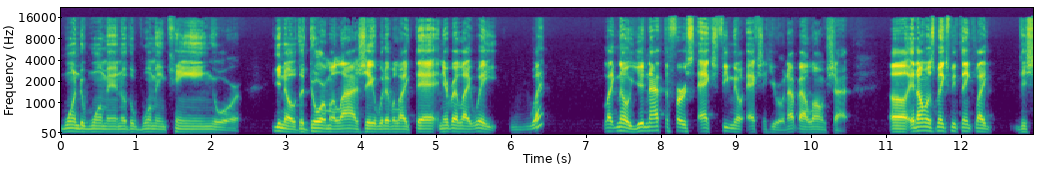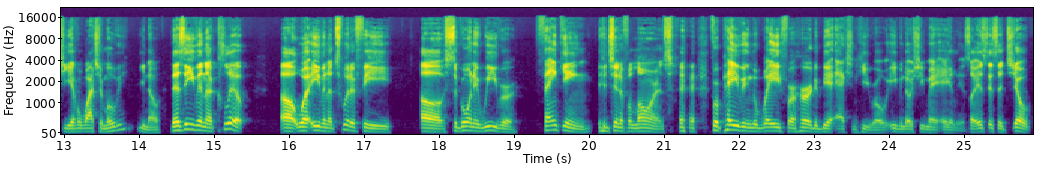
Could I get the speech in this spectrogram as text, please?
Wonder Woman or the Woman King or you know the Dora Milaje or whatever like that. And everybody like, wait, what? Like, no, you're not the first action female action hero, not by a long shot. Uh, it almost makes me think like, did she ever watch a movie? You know, there's even a clip, uh, well, even a Twitter feed of Sigourney Weaver thanking Jennifer Lawrence for paving the way for her to be an action hero, even though she made Alien. So it's just a joke,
